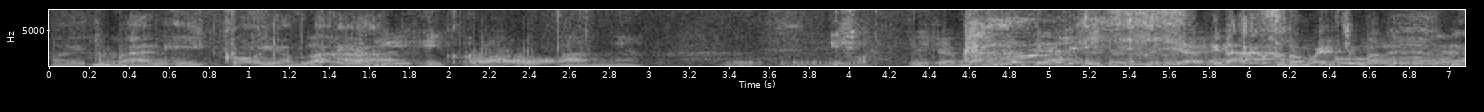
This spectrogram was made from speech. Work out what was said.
Oh, itu bahan ikro ya Mbak ya. Bahan ikro rupanya. Ih, beda banget ya. Iya, kita selama ini cuma hmm,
